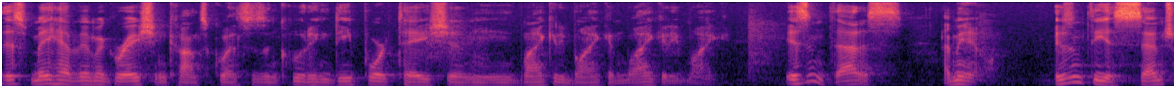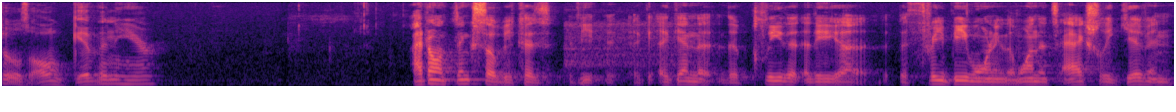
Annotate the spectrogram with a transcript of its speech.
this may have immigration consequences, including deportation, blankety blank and blankety blank. Isn't that, a... I mean, isn't the essentials all given here? I don't think so, because the, again, the, the plea, that the, uh, the three B warning, the one that's actually given,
